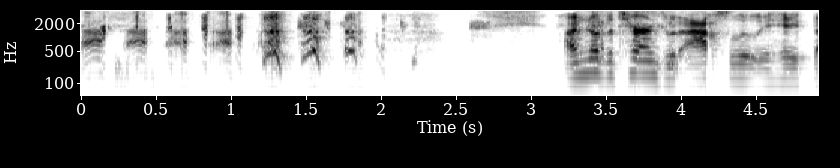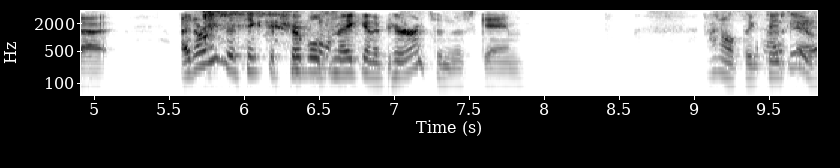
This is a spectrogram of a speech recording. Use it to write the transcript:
I know the Terrans would absolutely hate that. I don't even think the Tribbles make an appearance in this game. I don't think they do.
